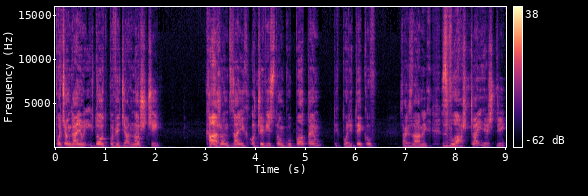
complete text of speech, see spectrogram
pociągają ich do odpowiedzialności, karząc za ich oczywistą głupotę, tych polityków tak zwanych, zwłaszcza jeśli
